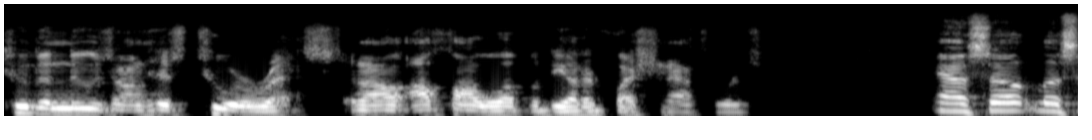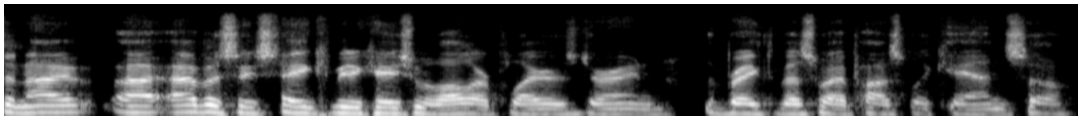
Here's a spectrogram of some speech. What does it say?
to the news on his two arrests? And I'll, I'll follow up with the other question afterwards. Yeah. So listen, I, I obviously stay in communication with all our players during the break the best way I possibly can. So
